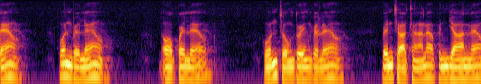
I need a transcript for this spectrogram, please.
แล้วพ้นไปแล้ว ออกไปแล้วขนส่งตัวเองไปแล้ว เป็นศาสนาแล้วเป็นญาณแล้ว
